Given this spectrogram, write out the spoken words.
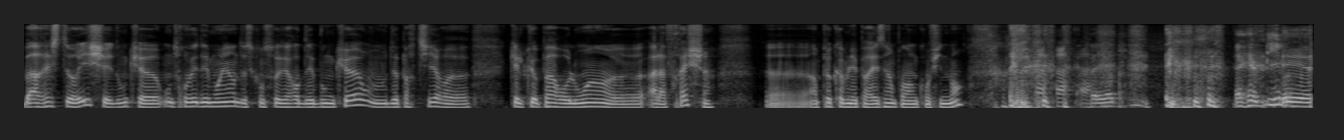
bah restent riches. Et donc euh, ont trouvé des moyens de se construire des bunkers ou de partir euh, quelque part au loin euh, à la fraîche, euh, un peu comme les Parisiens pendant le confinement. Et, euh,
